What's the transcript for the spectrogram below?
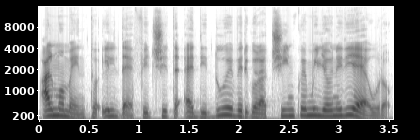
al momento il deficit è di 2,5 milioni di euro.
